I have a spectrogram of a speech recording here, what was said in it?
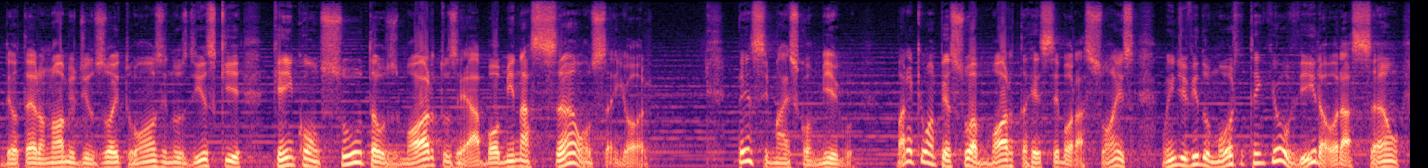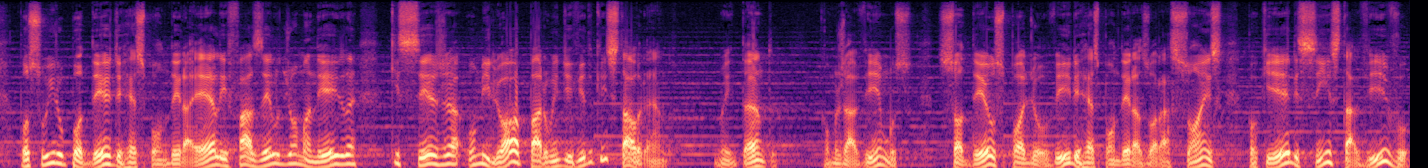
Deuteronômio 18:11 nos diz que quem consulta os mortos é abominação ao Senhor. Pense mais comigo. Para que uma pessoa morta receba orações, o indivíduo morto tem que ouvir a oração, possuir o poder de responder a ela e fazê-lo de uma maneira que seja o melhor para o indivíduo que está orando. No entanto, como já vimos, só Deus pode ouvir e responder às orações, porque Ele sim está vivo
